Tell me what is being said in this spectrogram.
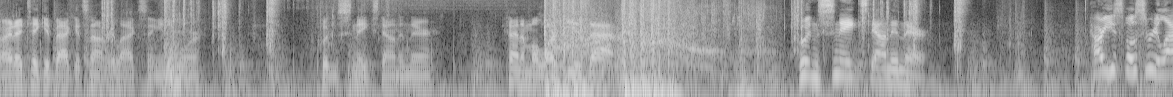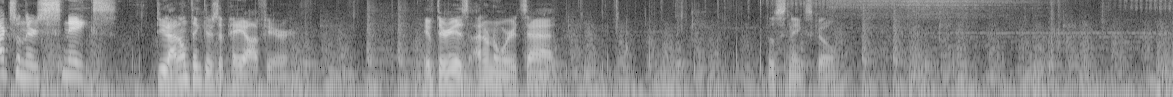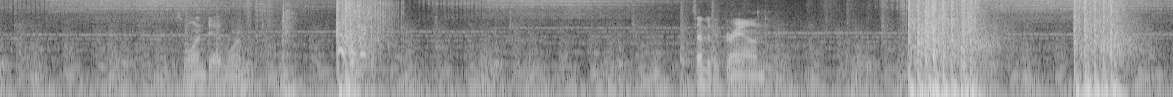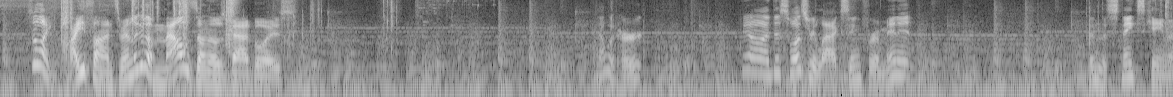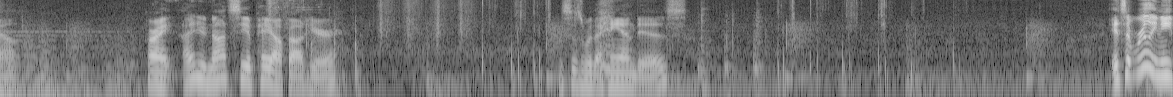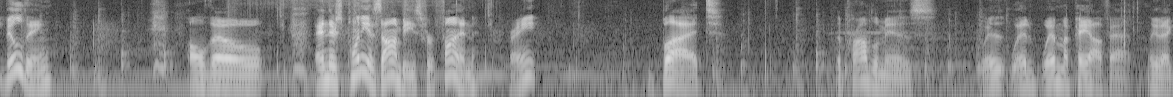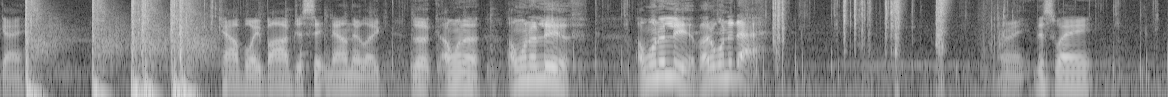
Alright, I take it back. It's not relaxing anymore. Putting snakes down in there. What kind of malarkey is that? Putting snakes down in there. How are you supposed to relax when there's snakes? Dude, I don't think there's a payoff here. If there is, I don't know where it's at. those snakes go? There's one dead one. It's under the ground. Those are like pythons, man. Look at the mouths on those bad boys. That would hurt. You know, this was relaxing for a minute. Then the snakes came out. Alright, I do not see a payoff out here. This is where the hand is. It's a really neat building. Although, and there's plenty of zombies for fun, right? But the problem is, where where where my payoff at? Look at that guy. Cowboy Bob just sitting down there like, look, I wanna I wanna live. I wanna live. I don't wanna die. Alright, this way.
